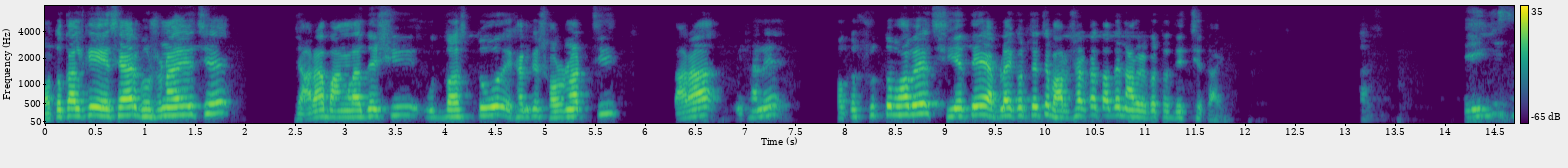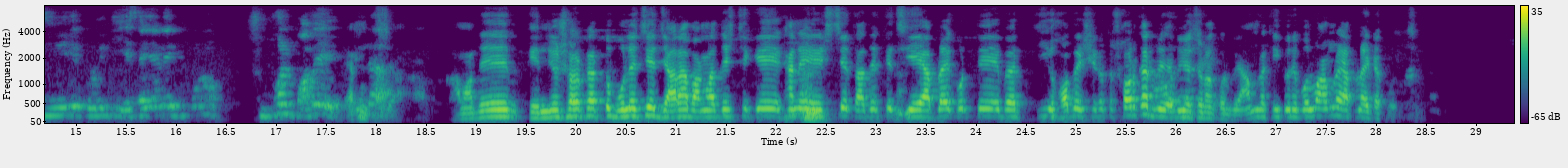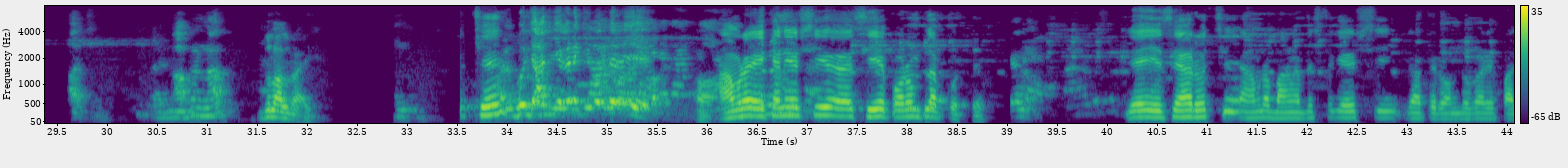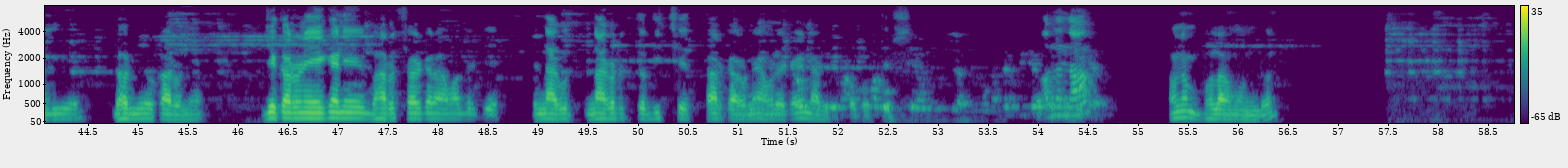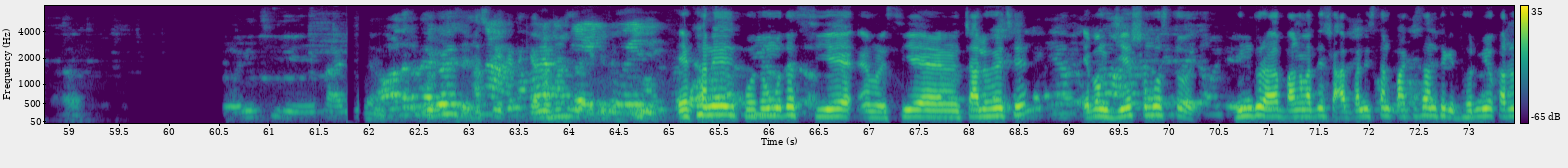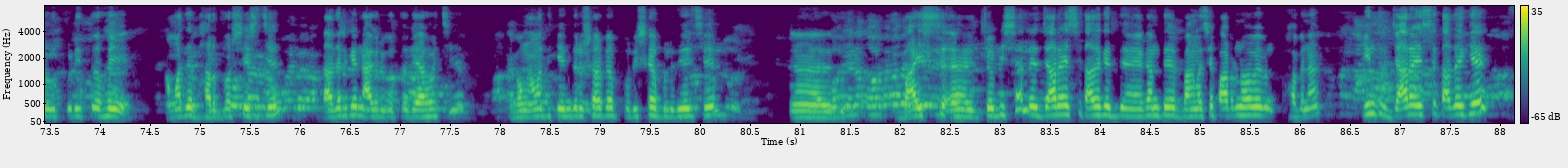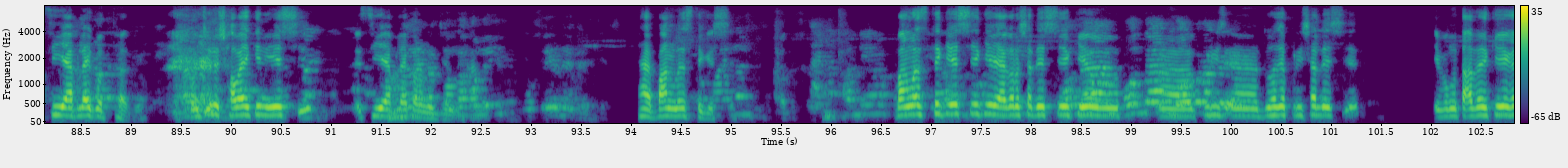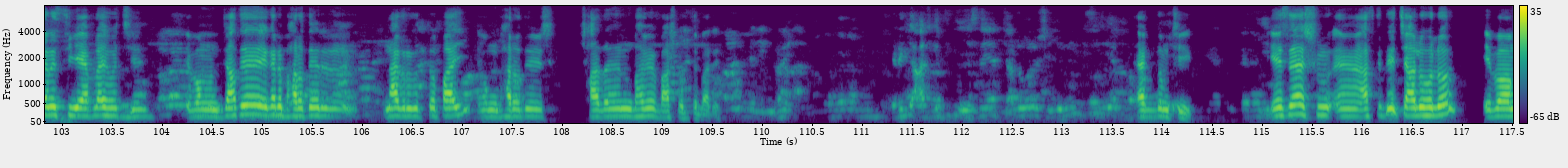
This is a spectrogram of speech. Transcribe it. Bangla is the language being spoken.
গতকালকে এসআইআর ঘোষণা হয়েছে যারা বাংলাদেশি উদ্বাস্তু এখানকে শরণার্থী তারা এখানে স্বতঃস্ফূর্তভাবে সিএতে অ্যাপ্লাই করতে হচ্ছে ভারত সরকার তাদের নাগরিকত্ব দিচ্ছে তাই। এই যে সিএ করে কি এসআইআর এর কোনো সুফল পাবে? আমাদের কেন্দ্রীয় সরকার তো বলেছে যারা বাংলাদেশ থেকে এখানে এসছে তাদেরকে সিএ অ্যাপ্লাই করতে এবার কি হবে সেটা তো সরকার বিবেচনা করবে। আমরা কি করে বলব? আমরা অ্যাপ্লাইটা করছি। আচ্ছা। আপনার নাম? দুলাল রায়। হচ্ছে বলছি আজকে এখানে কি করতে আমরা এখানে এসেছি সিএ ফর্ম ফিল আপ করতে। যে এসআর হচ্ছে আমরা বাংলাদেশ থেকে এসেছি রাতের অন্ধকারে পালিয়ে ধর্মীয় কারণে। যে কারণে এখানে ভারত সরকার আমাদেরকে নাগর- নাগরিকত্ব দিচ্ছে তার কারণে আমরা এখানে নাগরিকত্ব করতে এসেছি। আপনার নাম? আমার নাম ভোলা মণ্ডল। এখানে প্রথমত সিএ সিএ, চালু হয়েছে এবং যে সমস্ত হিন্দুরা বাংলাদেশ, আফগানিস্তান, পাকিস্তান থেকে ধর্মীয় কারণে উৎপীড়িত হয়ে আমাদের ভারতবর্ষে এসেছে, তাদেরকে নাগরিকত্ব দেওয়া হচ্ছে এবং আমাদের কেন্দ্রীয় সরকার পরিষ্কার বলে দিয়েছে বাইশ চব্বিশ সালে যারা এসছে তাদেরকে এখান থেকে বাংলাদেশে পাঠানো হবে হবে না। কিন্তু যারা এসছে তাদেরকে সি অ্যাপ্লাই করতে হবে। ওই জন্য সবাইকে নিয়ে এসেছি সি অ্যাপ্লাই করানোর জন্য। হ্যাঁ বাংলাদেশ থেকে এসছে। বাংলাদেশ থেকে এসছে, কেউ এগারো সালে এসছে, কেউ কুড়ি দু হাজার কুড়ি সালে এসছে। এবং তাদেরকে এখানে সি অ্যাপ্লাই হচ্ছে। এবং যাতে এখানে ভারতের নাগরিকত্ব পাই এবং ভারতে সাধারণভাবে বাস করতে পারে। একদম ঠিক। এসআইআর আজকে থেকে চালু হলো এবং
